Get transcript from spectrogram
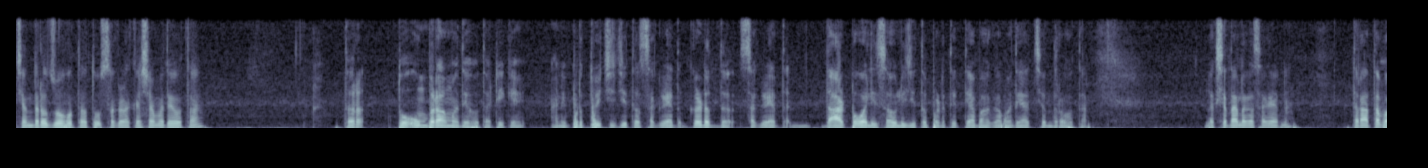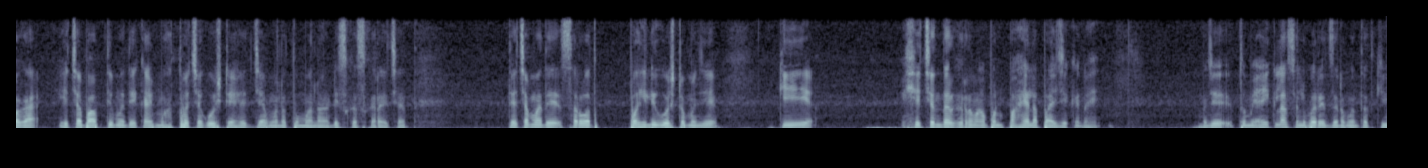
चंद्र जो होता तो सगळा कशामध्ये होता? तर तो उंबरामध्ये होता. ठीक आहे. आणि पृथ्वीची जिथं सगळ्यात गडद सगळ्यात दाटवाली सावली जिथं पडते त्या भागामध्ये आज चंद्र होता. लक्षात आलं का सगळ्यांना? तर आता बघा याच्या बाबतीमध्ये काही महत्त्वाच्या गोष्टी आहेत ज्या मला तुम्हाला डिस्कस करायच्या आहेत. त्याच्यामध्ये सर्वात पहिली गोष्ट म्हणजे की हे चंद्रग्रहण आपण पाहायला पाहिजे की नाही? म्हणजे तुम्ही ऐकलं असेल बरेच जण म्हणतात की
